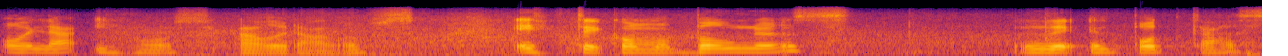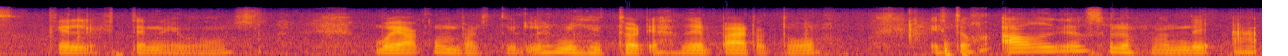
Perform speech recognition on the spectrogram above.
Hola hijos adorados. Este como bonus del podcast que les tenemos, voy a compartirles mis historias de parto. Estos audios se los mandé a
